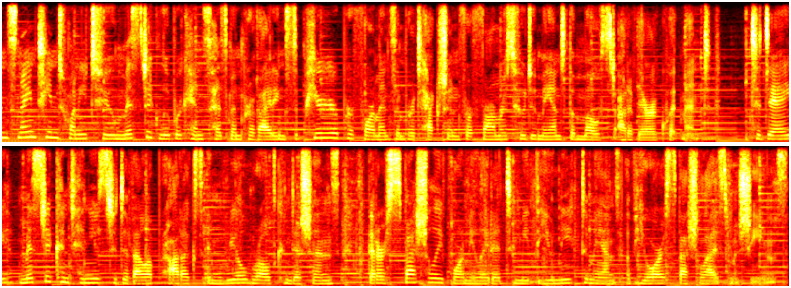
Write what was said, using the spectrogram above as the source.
Since 1922, Mystik Lubricants has been providing superior performance and protection for farmers who demand the most out of their equipment. Today, Mystik continues to develop products in real world conditions that are specially formulated to meet the unique demands of your specialized machines.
